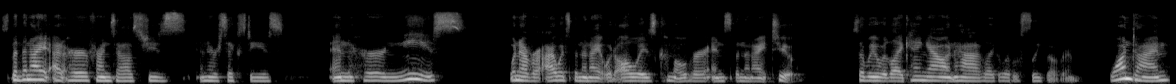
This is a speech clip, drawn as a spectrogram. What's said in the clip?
spent the night at her friend's house. She's in her 60s, and her niece whenever I would spend the night would always come over and spend the night too. So we would like hang out and have like a little sleepover. One time,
